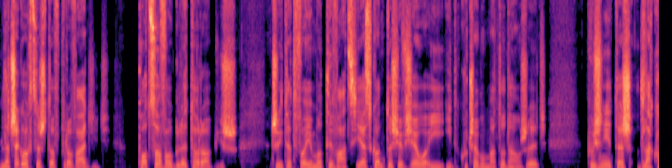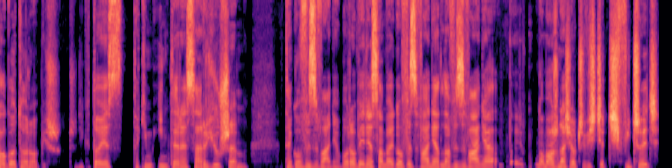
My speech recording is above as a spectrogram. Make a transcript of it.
dlaczego chcesz to wprowadzić, po co w ogóle to robisz, czyli te twoje motywacje, skąd to się wzięło i, i ku czemu ma to dążyć. Później też dla kogo to robisz, czyli kto jest takim interesariuszem tego wyzwania, bo robienie samego wyzwania dla wyzwania, no, no można się oczywiście ćwiczyć,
